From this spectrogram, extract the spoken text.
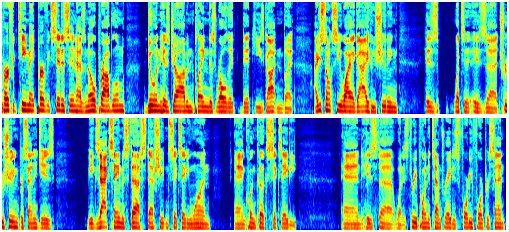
perfect teammate, perfect citizen, has no problem doing his job and playing this role that that he's gotten. But I just don't see why a guy who's shooting his what's it, his uh, true shooting percentage is the exact same as Steph. Steph shooting six eighty one, and Quinn six eighty. And his uh, what his three point attempt rate is forty four percent,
